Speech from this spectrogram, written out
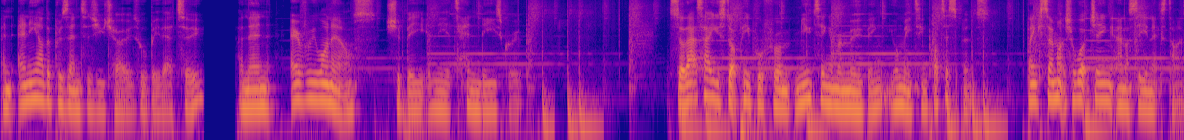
and any other presenters you chose will be there too. And then everyone else should be in the attendees group. So that's how you stop people from muting and removing your meeting participants. Thank you so much for watching and I'll see you next time.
